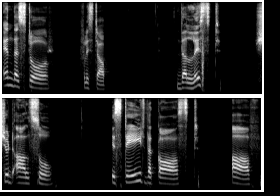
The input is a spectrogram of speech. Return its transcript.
in the store full stop the list should also state the cost of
